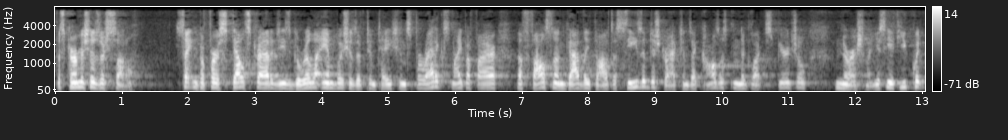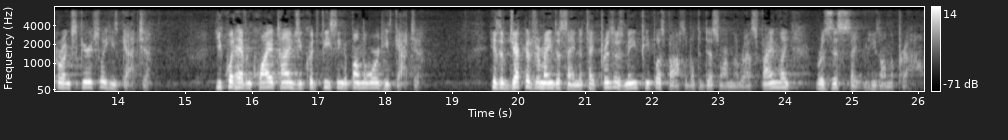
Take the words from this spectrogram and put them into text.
the skirmishes are subtle. Satan prefers stealth strategies, guerrilla ambushes of temptation, sporadic sniper fire of false and ungodly thoughts, a series of distractions that cause us to neglect spiritual nourishment. You see, if you quit growing spiritually, he's got you. You quit having quiet times, you quit feasting upon the word, he's got you. His objectives remain the same to take prisoners as many people as possible to disarm the rest. Finally, resist Satan. He's on the prowl.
